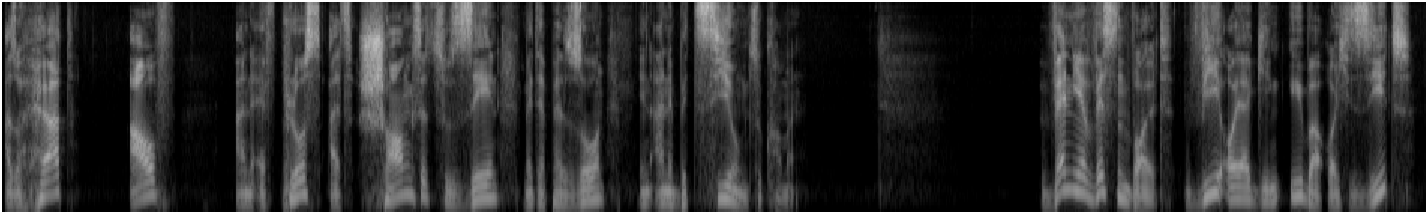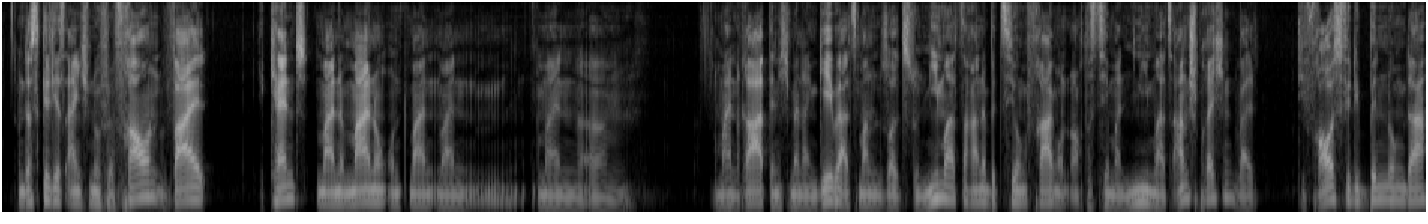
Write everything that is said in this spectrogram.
Also hört auf, eine F Plus als Chance zu sehen, mit der Person in eine Beziehung zu kommen. Wenn ihr wissen wollt, wie euer Gegenüber euch sieht, und das gilt jetzt eigentlich nur für Frauen, weil ihr kennt meine Meinung und mein, mein, mein, ähm, mein Rat, den ich Männern gebe. Als Mann sollst du niemals nach einer Beziehung fragen und auch das Thema niemals ansprechen, weil die Frau ist für die Bindung da.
